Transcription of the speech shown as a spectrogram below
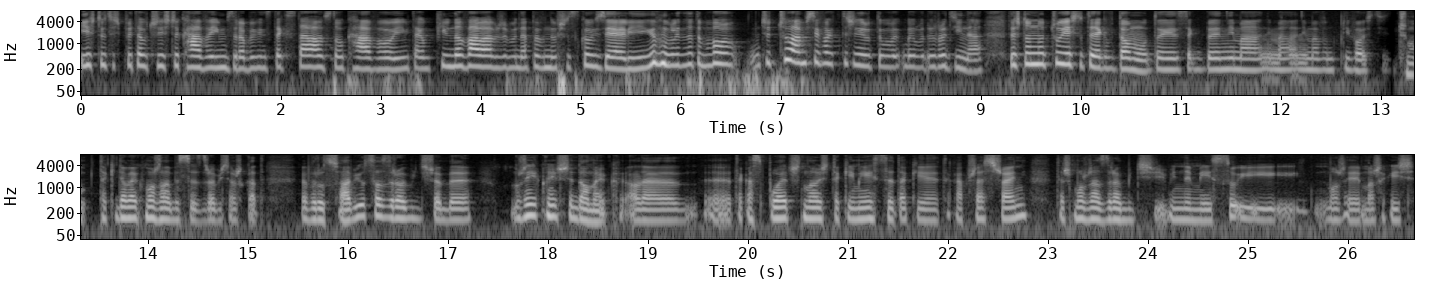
jeszcze ktoś pytał, czy jeszcze kawę im zrobię, więc tak stałam z tą kawą i tam pilnowałam, żeby na pewno wszystko wzięli. No to było, czy czułam się faktycznie, że to rodzina. Zresztą no, czuję się tutaj jak w domu, to jest jakby, nie ma, nie ma, nie ma wątpliwości. Czy taki domek można by sobie zrobić na przykład we Wrocławiu, co zrobić, żeby może niekoniecznie domek, ale e, taka społeczność, takie miejsce, takie, taka przestrzeń też można zrobić w innym miejscu i może masz jakieś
